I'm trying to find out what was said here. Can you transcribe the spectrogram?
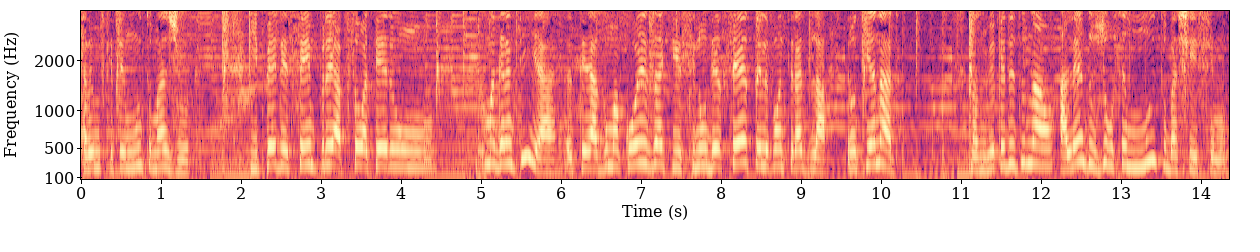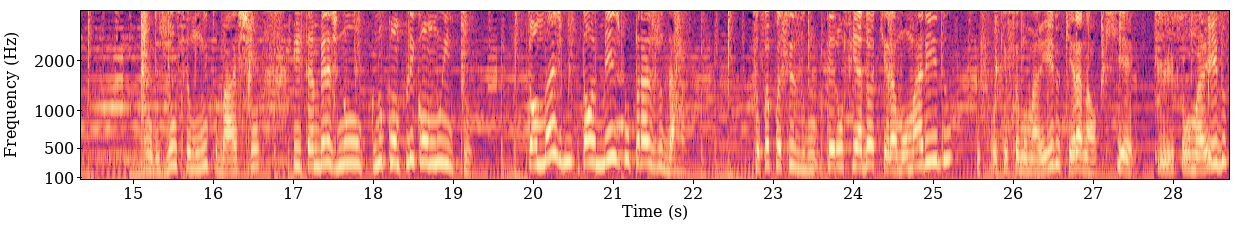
sabemos que tem muito mais juros. E pede sempre a pessoa ter um, uma garantia, ter alguma coisa que se não der certo eles vão tirar de lá. Eu não tinha nada. Mas meu crédito não. Além do juros ser muito baixíssimo, do juros ser muito baixo, e também eles não, não complicam muito. Estão, mais, estão mesmo para ajudar. Só foi preciso ter um fiador, que era meu marido, que foi, que foi meu marido, que era não, que é que foi meu marido,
